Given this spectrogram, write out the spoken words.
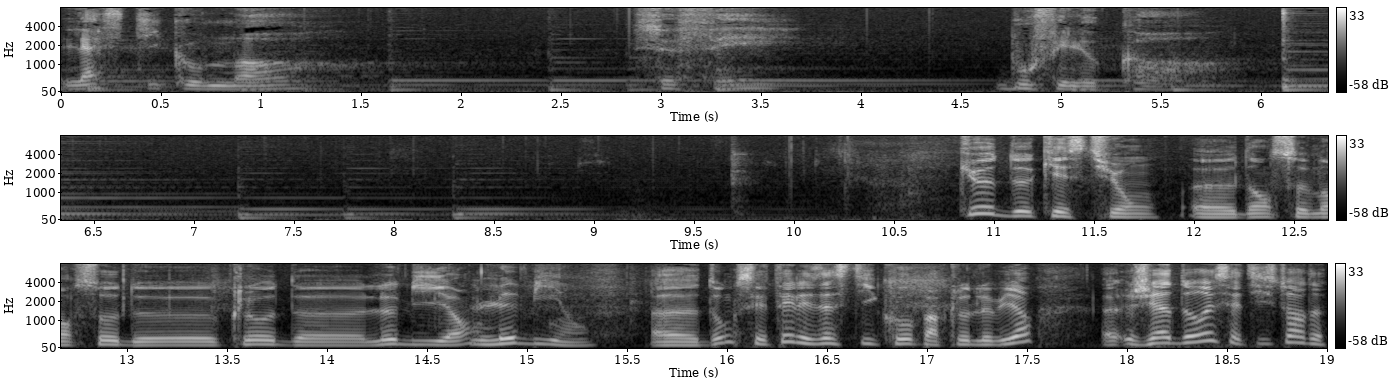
l'asticot mort se fait bouffer le corps. Que de questions euh, dans ce morceau de Claude euh, Le Bihan. Le bilan. Euh, donc c'était Les Asticots par Claude Le Bihan. Euh, J'ai adoré cette histoire de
